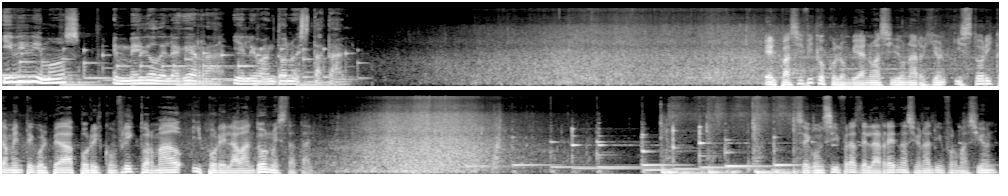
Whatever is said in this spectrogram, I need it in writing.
Y vivimos en medio de la guerra y el abandono estatal. El Pacífico colombiano ha sido una región históricamente golpeada por el conflicto armado y por el abandono estatal. Según cifras de la Red Nacional de Información,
